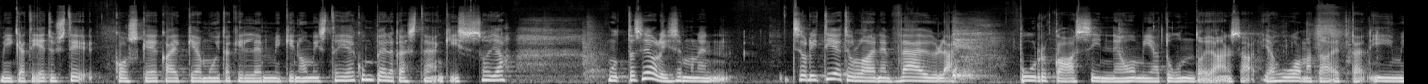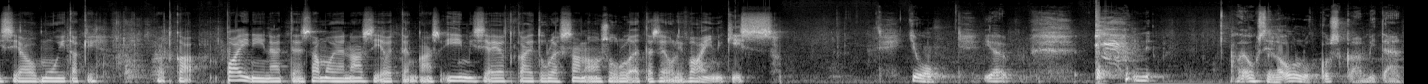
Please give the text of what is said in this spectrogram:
mikä tietysti koskee kaikkia muitakin lemmikin omistajia kuin pelkästään kissoja. Mutta se oli semmoinen, se oli tietynlainen väylä purkaa sinne omia tuntojansa ja huomata, että ihmisiä on muitakin, jotka painii näiden samojen asioiden kanssa. Ihmisiä, jotka ei tule sanoa sulle, että se oli vain kissa. Joo, ja vai onko siellä ollut koskaan mitään,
